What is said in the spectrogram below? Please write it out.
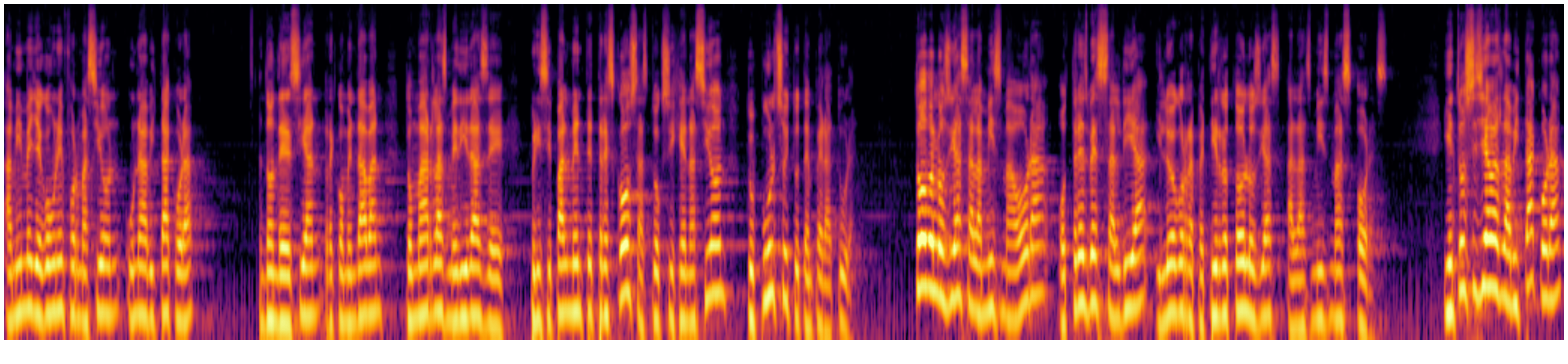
a mí me llegó una información, una bitácora, donde decían, recomendaban tomar las medidas de principalmente tres cosas, tu oxigenación, tu pulso y tu temperatura todos los días a la misma hora o tres veces al día y luego repetirlo todos los días a las mismas horas. Y entonces llevas la bitácora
